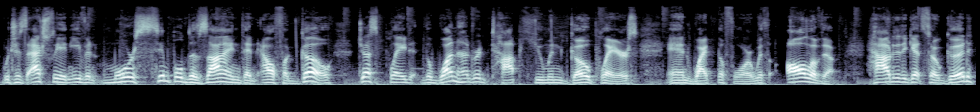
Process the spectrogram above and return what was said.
which is actually an even more simple design than AlphaGo, just played the 100 top human Go players and wiped the floor with all of them. How did it get so good?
